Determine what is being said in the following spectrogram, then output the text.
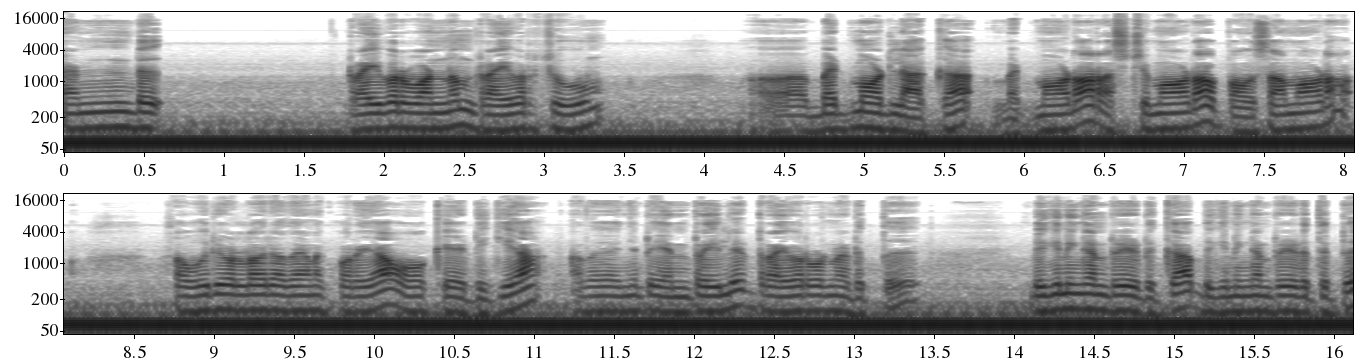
രണ്ട് ഡ്രൈവർ വണ്ണും ഡ്രൈവർ ടൂവും ബെഡ് മോഡിലാക്കുക ബെഡ് മോഡോ റെസ്റ്റ് മോഡോ പൗസ മോഡോ സൗകര്യമുള്ളവർ അത് കണക്ക് പറയുക ഓക്കെ അടിക്കുക. അത് കഴിഞ്ഞിട്ട് എൻട്രിയിൽ ഡ്രൈവർ വൺ എടുത്ത് ബിഗിനിങ് കൺട്രി എടുക്കുക. ബിഗിനിങ് കൺട്രി എടുത്തിട്ട്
